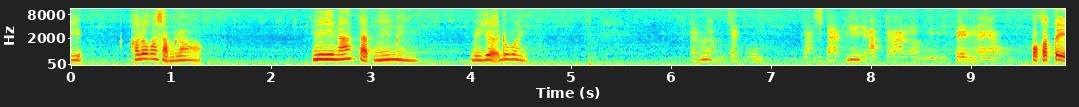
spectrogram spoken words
ผิด เขาเรียกว่าสำลอกมีนะ แบบนี้มี มีเยอะด้วย แล้วหลังจากหลังจากที่อาการเหล่านี้เป็นแล้ว ปกติ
